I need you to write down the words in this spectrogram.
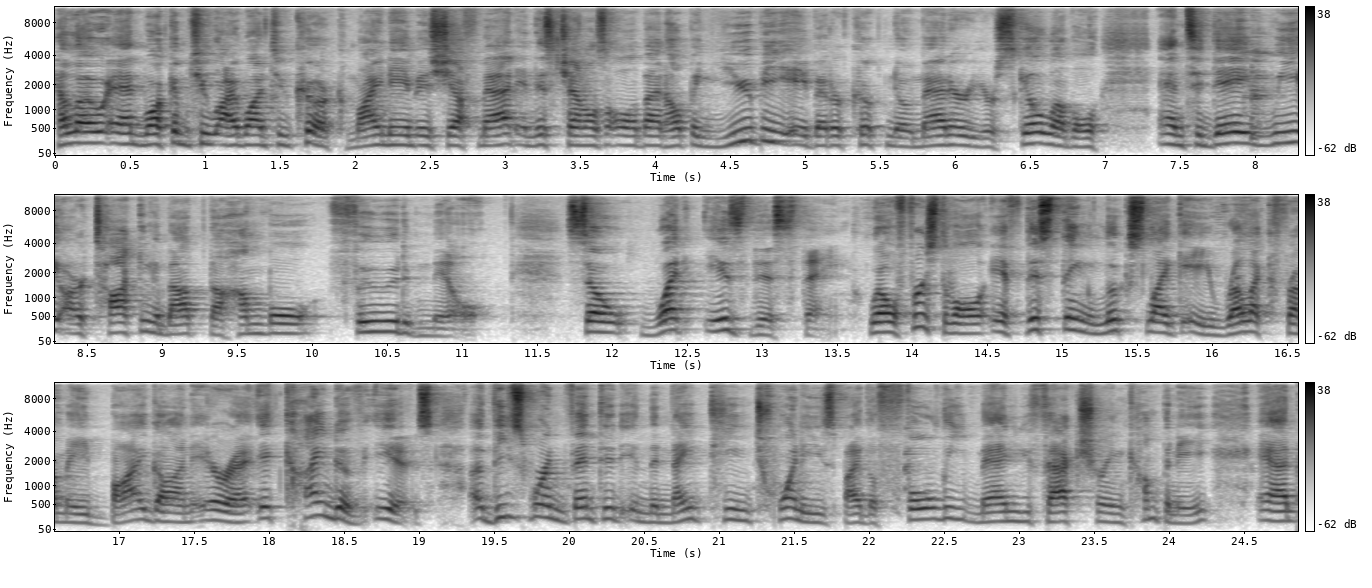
Hello and welcome to I Want to Cook. My name is Chef Matt and this channel is all about helping you be a better cook no matter your skill level. And today we are talking about the Humble Food Mill. So what is this thing? Well, first of all, if this thing looks like a relic from a bygone era, it kind of is. Uh, these were invented in the 1920s by the Foley Manufacturing Company, and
